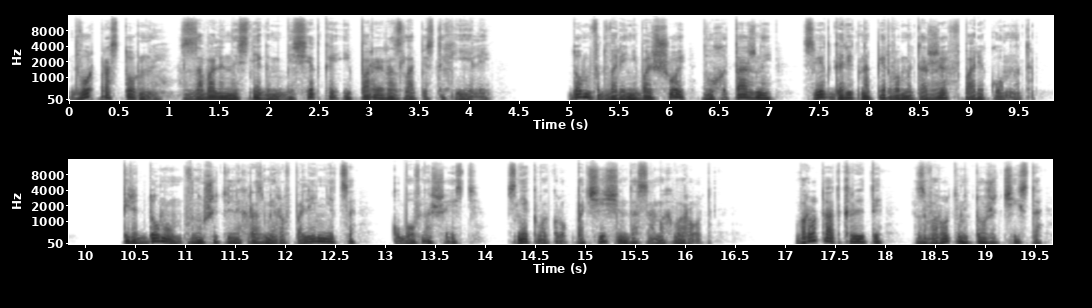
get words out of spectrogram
Двор просторный, с заваленной снегом беседкой и парой разлапистых елей. Дом во дворе небольшой, двухэтажный, свет горит на первом этаже в паре комнат. Перед домом внушительных размеров поленница, кубов на шесть. Снег вокруг почищен до самых ворот. Ворота открыты, за воротами тоже чисто —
